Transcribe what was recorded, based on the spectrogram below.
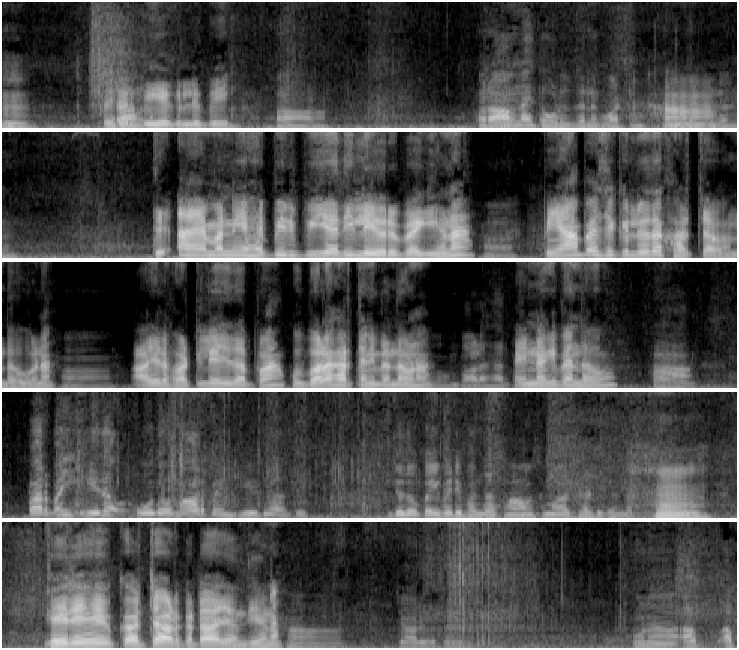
ਹੂੰ। ਕੋਈ ਤਾਂ ਰੁਪਏ ਕਿਲੋ ਪਈ? ਹਾਂ। ਆਰਾਮ ਨਾਲ ਹੀ ਤੋੜ ਦੂ 3 ਕੁਆਟਲ ਹਾਂ। ਤੇ ਐ ਮੰਨੀ ਹੈਪੀ ਰੁਪਈਆ ਦੀ ਲੇਬਰ ਪੈ ਗਈ ਹਨਾ? ਹਾਂ। 50 ਪੈਸੇ ਕਿਲੋ ਦਾ ਖਰਚਾ ਹੁੰਦਾ ਹੋਊ ਹਨਾ? ਹਾਂ। ਆ ਜਿਹੜਾ ਫਰਟੀਲਾਈਜ਼ਰ ਦਾ ਆਪਾਂ ਕੋਈ ਬੜਾ ਖਰਚਾ ਨਹੀਂ ਪੈਂਦਾ ਹੋਣਾ? ਬਾਹਲਾ ਇੰਨਾ ਕੀ ਪੈਂਦਾ ਹੋਊ? ਹਾਂ। ਪਰ ਬਈ ਇਹਦਾ ਉਦੋਂ ਮਾਰ ਪੈਂਦੀ ਇਹਦੇ ਆ ਕੇ ਜਦੋਂ ਕਈ ਵਾਰੀ ਬੰਦਾ ਸਾਂਭ ਸਮਾਲ ਛੱਡ ਜਾਂਦਾ। ਹੂੰ। ਫਿਰ ਇਹ ਝਾੜ ਘਟਾ ਜਾਂਦੀ ਹੈ ਨਾ ਹਾਂ। ਝਾੜ ਘਟਾਇਆ ਹੁਣ ਆਪ ਆਪ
